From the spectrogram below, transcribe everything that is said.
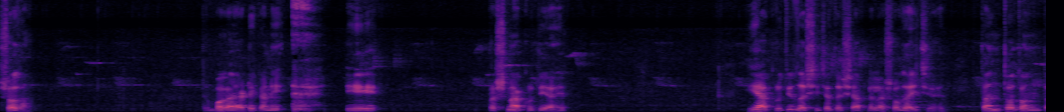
शोधा. तर बघा या ठिकाणी ही प्रश्न आकृती आहेत. ही आकृती जशीच्या तशी आपल्याला शोधायची आहेत. तंतोतंत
